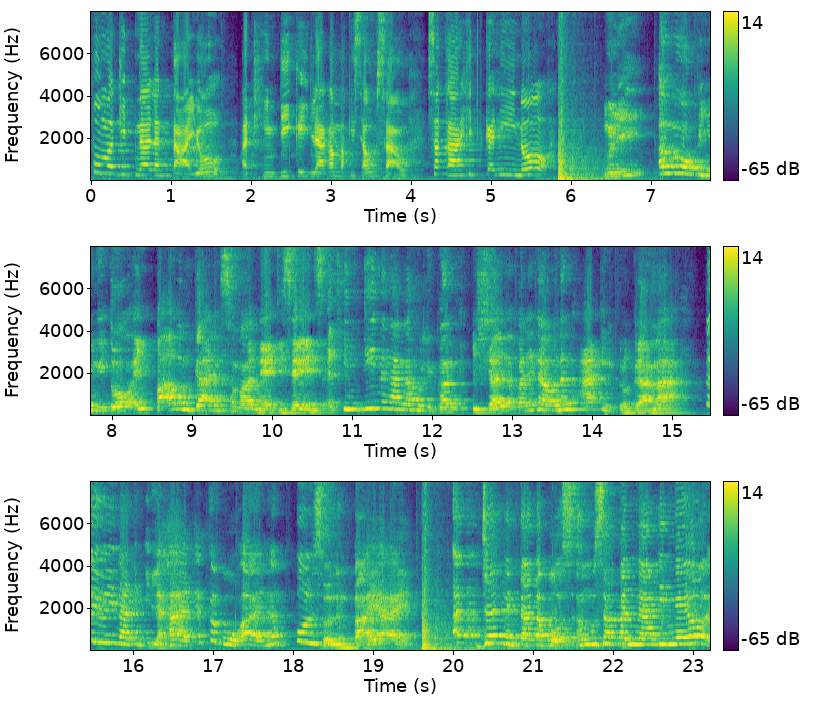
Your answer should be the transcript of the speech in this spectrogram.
Pumagit na lang tayo at hindi kailangan makisawsaw sa kahit kanino. Muli, ang mga opinyong ito ay pawang galing sa mga netizens at hindi nangangahulugang opisyal na pananaw ng ating programa. Tayuin natin ilahat ang kabuuan ng pulso ng bayan. At dyan nagtatapos ang usapan natin ngayon.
